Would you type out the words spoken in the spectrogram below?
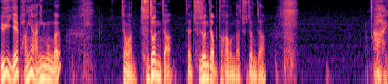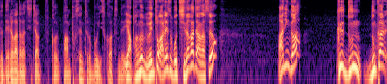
여기 얘 방이 아닌 건가요? 잠깐만 주전자 자 주전자부터 가본다 주전자 아 이거 내려가다가 진짜 그만 퍼센트로 뭐 있을 것 같은데 야 방금 왼쪽 아래에서 뭐 지나가지 않았어요? 아닌가? 그 눈 눈깔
